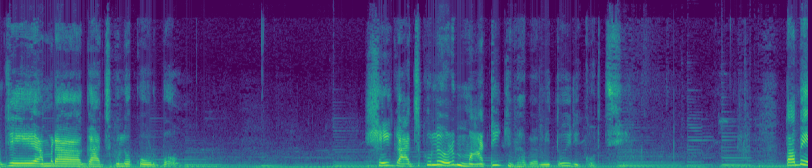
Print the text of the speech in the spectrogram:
যে আমরা গাছগুলো করব, সেই গাছগুলোর মাটি কীভাবে আমি তৈরি করছি। তবে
